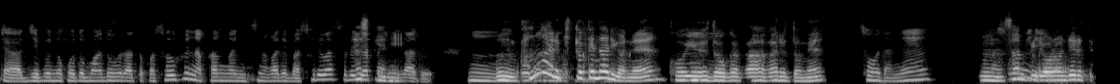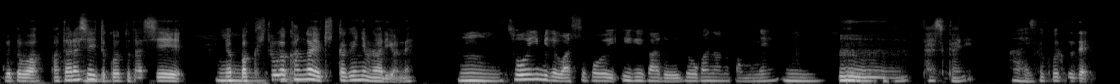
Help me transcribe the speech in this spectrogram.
じゃあ自分の子供はどうだとかそういうふうな考えにつながればそれはそれでやっぱり意味がある、うんうん、考えるきっかけになるよね。ね。こういう動画が上がるとね。そうだね。うん、そういう意味賛否両論出るってことは新しいってことだし、うんやっぱ人が考えるきっかけにもなるよね。うん、そういう意味ではすごい意義がある動画なのかもね。うん。うん、うん、確かに。はい。そういうことで、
